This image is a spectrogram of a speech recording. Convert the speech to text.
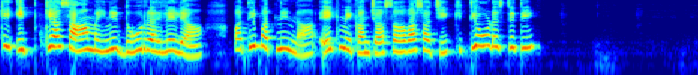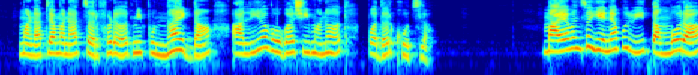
की इतक्या सहा महिने दूर राहिलेल्या पती पत्नींना एकमेकांच्या सहवासाची किती ओढ असते ती? मनातल्या मनात चरफडत मी पुन्हा एकदा आलिया भोगाशी म्हणत पदर खोचला. मायावंश येण्यापूर्वी तंबोरा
